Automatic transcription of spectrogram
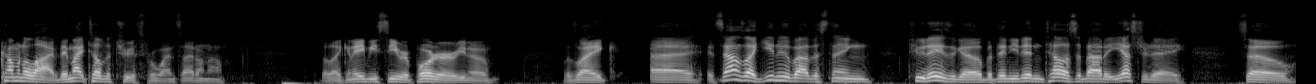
coming alive. They might tell the truth for once. I don't know. But like an ABC reporter, you know, was like, uh, "It sounds like you knew about this thing two days ago, but then you didn't tell us about it yesterday. So,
